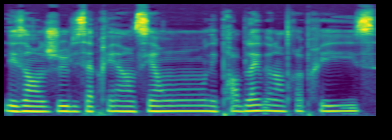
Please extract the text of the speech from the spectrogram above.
les enjeux, les appréhensions, les problèmes de l'entreprise,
